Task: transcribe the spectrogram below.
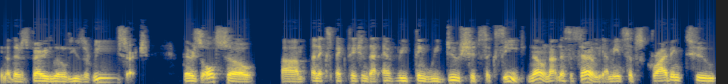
You know, there's very little user research. There's also um, an expectation that everything we do should succeed. No, not necessarily. I mean, subscribing to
